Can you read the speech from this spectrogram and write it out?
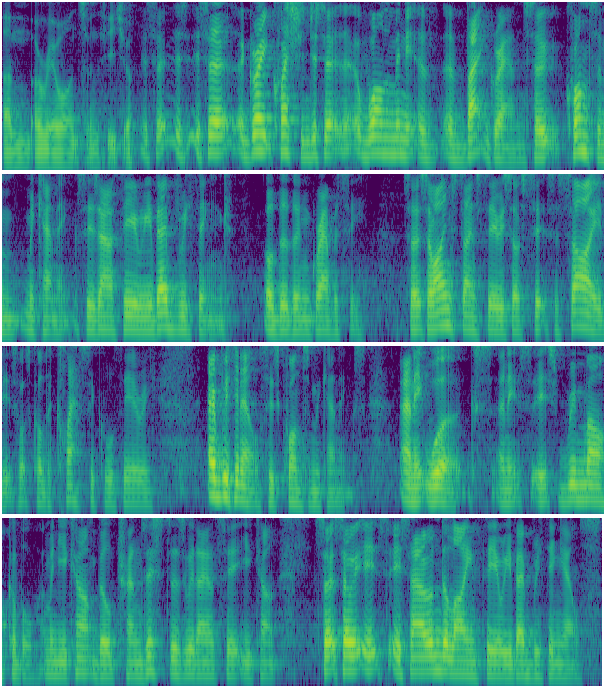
um, a real answer in the future? It's a, it's, it's a, a great question, just a, a one minute of, of background. So quantum mechanics is our theory of everything other than gravity. So, so Einstein's theory sort of sits aside. It's what's called a classical theory. Everything else is quantum mechanics. And it works, and it's, it's remarkable. I mean, you can't build transistors without it. You can't. So, so it's, it's our underlying theory of everything else.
